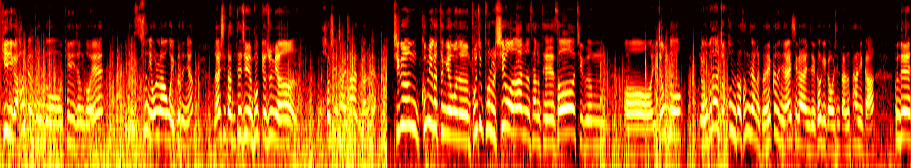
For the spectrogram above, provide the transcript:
길이가 한 뼘 정도 길이 정도의 이게 순이 올라오고 있거든요. 날씨 따뜻해지면 벗겨주면 훨씬 잘 자랄 것 같네요. 지금 구미 같은 경우는 부직포를 씌워놨는 상태에서 지금 어, 이 정도? 요거보다는 조금 더 성장을 더 했거든요. 날씨가 이제 거기가 훨씬 따뜻하니까. 근데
